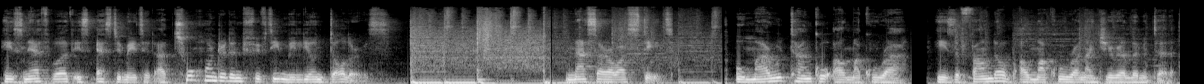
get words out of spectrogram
His net worth is estimated at $250 million. Nasarawa State Umaru Tanko Almakura he is the founder of Almakura Nigeria Limited,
